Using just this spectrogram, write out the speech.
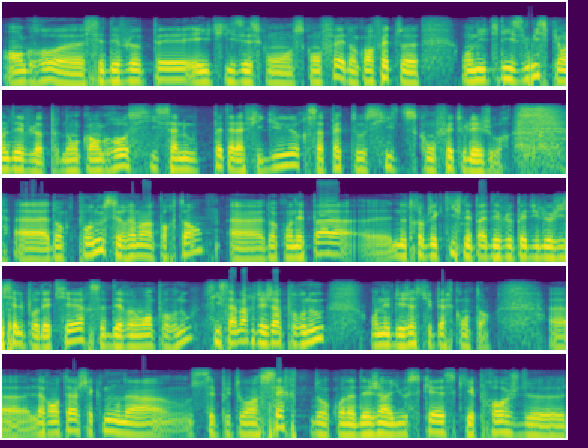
en gros, euh, c'est développer et utiliser ce qu'on fait. Donc en fait, euh, on utilise MIS puis on le développe. Donc en gros, si ça nous pète à la figure, ça pète aussi ce qu'on fait tous les jours. donc pour nous, c'est vraiment important. donc on notre objectif n'est pas de développer du logiciel pour des tiers, c'est de développement pour nous. Si ça marche déjà pour nous, on est déjà super content. L'avantage, c'est que nous, on a, c'est plutôt un CERT, donc on a déjà un use case qui est proche de,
